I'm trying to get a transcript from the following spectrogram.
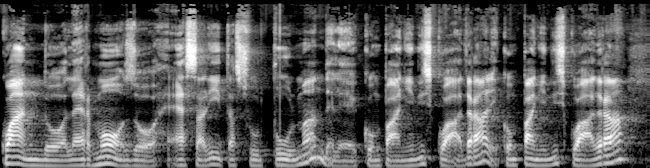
quando l'Ermoso è salita sul pullman delle compagne di squadra, le compagne di squadra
